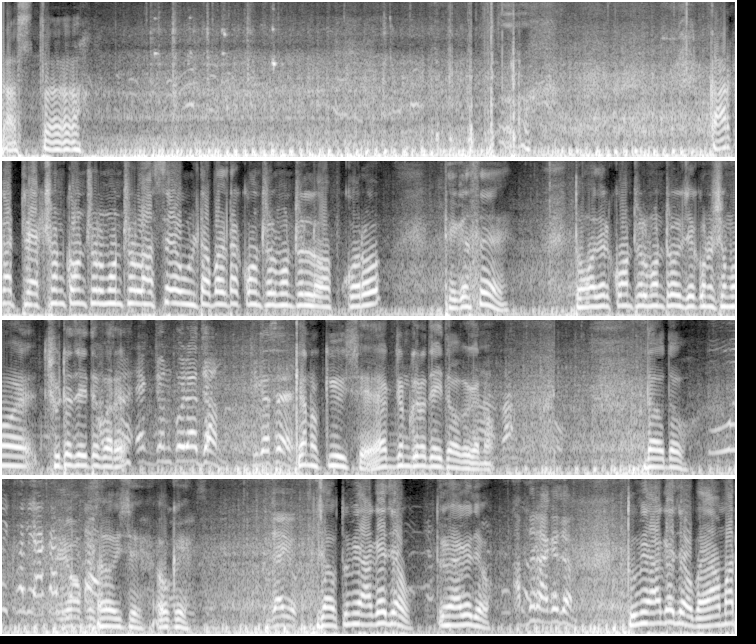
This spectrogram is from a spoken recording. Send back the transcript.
রাস্তা কার কার ট্র্যাকশন কন্ট্রোল মন্ট্রোল আছে উল্টাপাল্টা কন্ট্রোল মন্ট্রোল অফ করো ঠিক আছে? তোমাদের কন্ট্রোল মন্ট্রোল যে কোনো সময় ছুটে যেতে পারে। একজন কইরা যান ঠিক আছে? কেন কি হয়েছে একজন করে যাইতে হবে কেন? দাও দাও। তুই খালি একা এই অফিস হয়েছে ওকে। যাও তুমি আগে যাও তুমি আগে যাও। আপনারা আগে যান। তুমি আগে যাও ভাই আমার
